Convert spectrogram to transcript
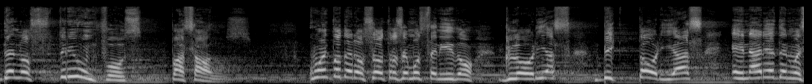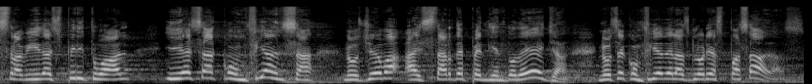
de los triunfos pasados. ¿Cuántos de nosotros hemos tenido glorias, victorias en áreas de nuestra vida espiritual y esa confianza nos lleva a estar dependiendo de ella? No se confíe de las glorias pasadas.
